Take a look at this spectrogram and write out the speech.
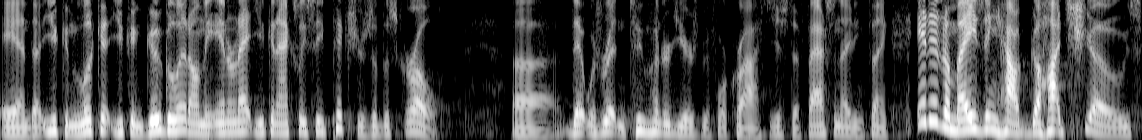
And uh, you can look at, you can Google it on the internet. You can actually see pictures of the scroll. Uh, that was written 200 years before Christ. Just a fascinating thing. It is amazing how God shows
